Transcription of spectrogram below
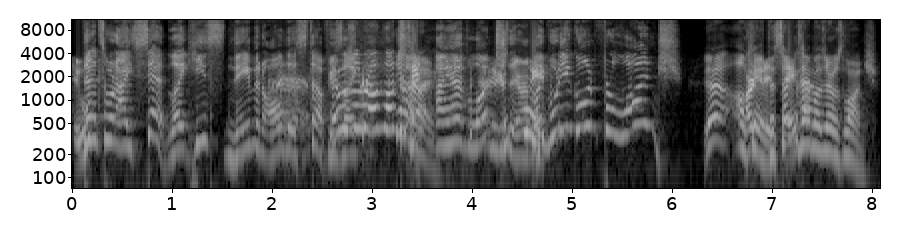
soup. That's what I said. Like he's naming all this stuff. He's It was like, around "Yeah, lunchtime." I had lunch there. I'm like, what are you going for lunch? Yeah, okay. RJ, the second time have- I was there was lunch.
